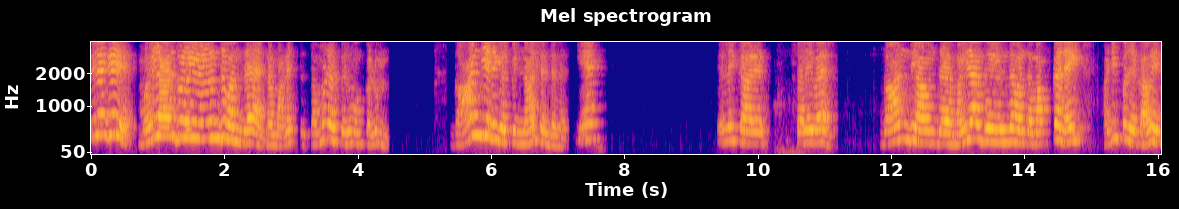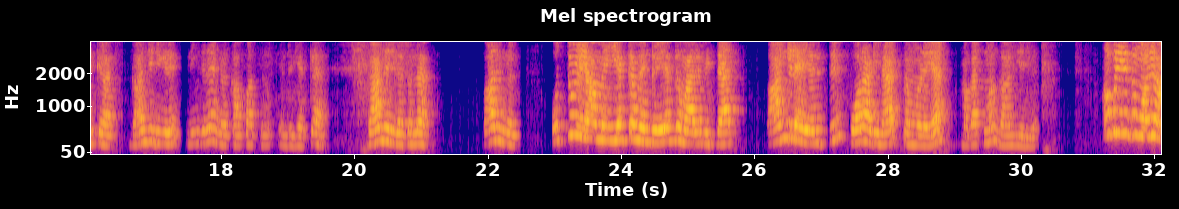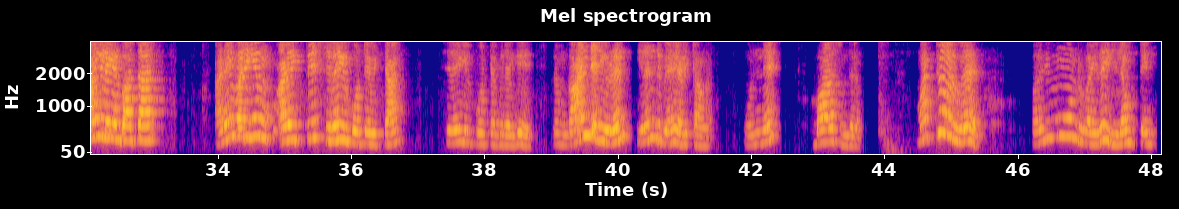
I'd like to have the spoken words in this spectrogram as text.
பிறகு மயிலாடுதுறையிலிருந்து வந்த நம் அனைத்து தமிழர் பெருமக்களும் காந்தியடிகள் பின்னால் சென்றனர். ஏன்? வெள்ளைக்காரன் தலைவர் காந்தி அந்த மயிலாடுதுறையிலிருந்து வந்த மக்களை அடிப்பதற்காக இருக்கிறார். காந்தியடிகளே நீங்க தான் எங்களை காப்பாற்றணும் என்று கேட்க காந்தியடிகள் சொன்னார். பாருங்கள் ஒத்துழையாமை இயக்கம் என்று இயக்கம் ஆரம்பித்தார். ஆங்கிலேய எதிர்த்து போராடினார் நம்முடைய மகாத்மா காந்தியடிகள். அப்படி இருக்கும்போது ஆங்கிலேயன் பார்த்தார் அனைவரையும் அழைத்து சிறையில் போட்டு விட்டான் சிறையில் போட்ட பிறகு நம் காந்தியடிகளுடன் இரண்டு பேரை அடித்தாங்க ஒன்று பாலசுந்தரம் மற்றொருவர் பதிமூன்று வயது இளம் பெண்.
